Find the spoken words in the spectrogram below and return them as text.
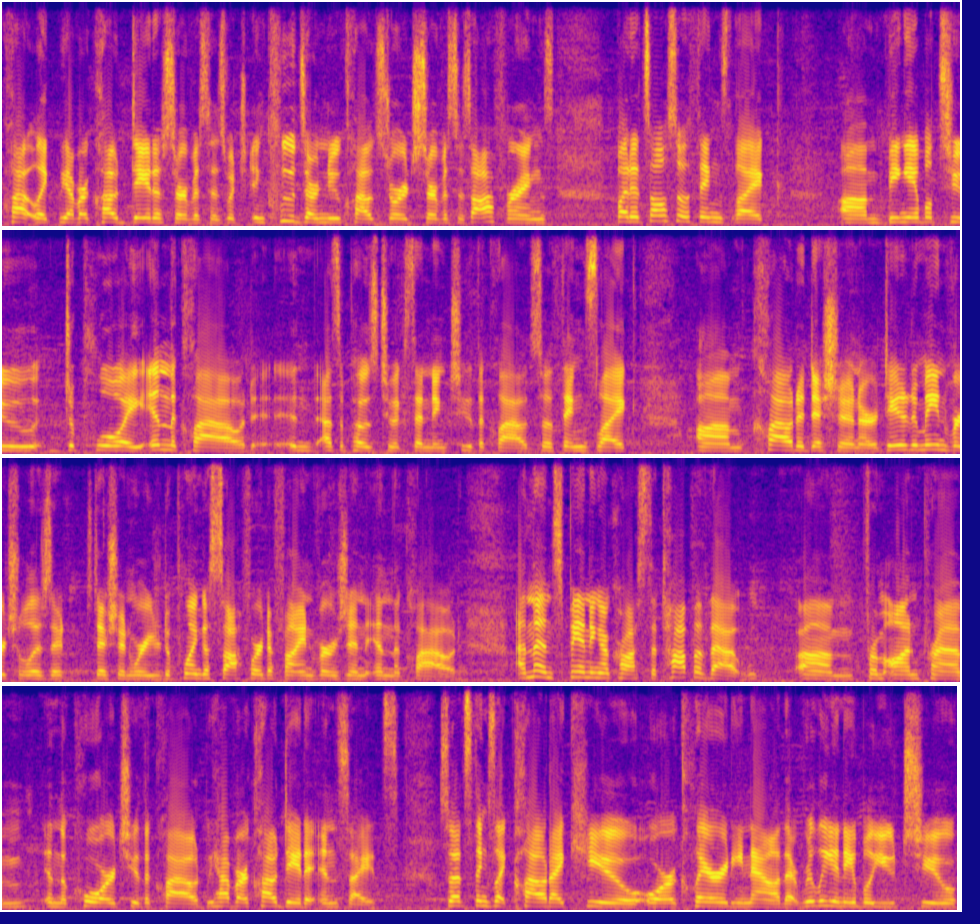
cloud, like we have our cloud data services, which includes our new cloud storage services offerings, but it's also things like um, being able to deploy in the cloud in, as opposed to extending to the cloud. So things like um, Cloud Edition or Data Domain Virtualization where you're deploying a software-defined version in the cloud. And then spanning across the top of that, um, from on-prem in the core to the cloud, we have our Cloud Data Insights. So that's things like CloudIQ or ClarityNow that really enable you to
